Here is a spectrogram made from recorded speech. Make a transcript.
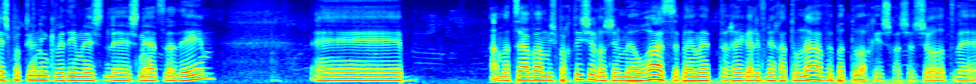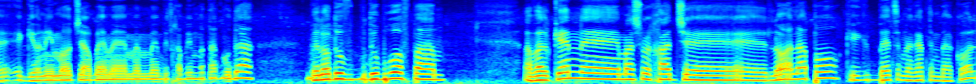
יש פה טיעונים כבדים לש, לשני הצדדים. אה, המצב המשפחתי שלו, של מאורס, זה באמת רגע לפני חתונה, ובטוח יש חששות, והגיוני מאוד שהרבה מהם הם מתחבאים בתת מודע, ולא דוב, דוברו אף פעם. אבל כן אה, משהו אחד שלא עלה פה, כי בעצם נגעתם בהכל,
